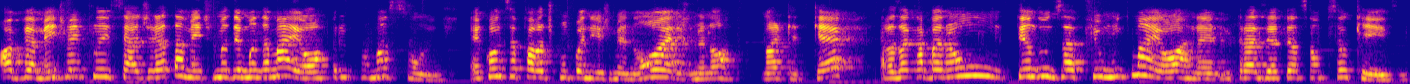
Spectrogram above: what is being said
obviamente vai influenciar diretamente uma demanda maior por informações. É quando você fala de companhias menores, menor market cap, elas acabarão tendo um desafio muito maior, né, em trazer atenção para o seu case.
